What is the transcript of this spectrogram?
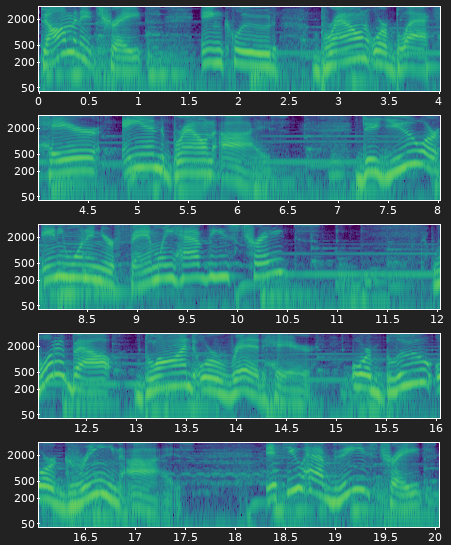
Dominant traits include brown or black hair and brown eyes. Do you or anyone in your family have these traits? What about blonde or red hair, or blue or green eyes? If you have these traits,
